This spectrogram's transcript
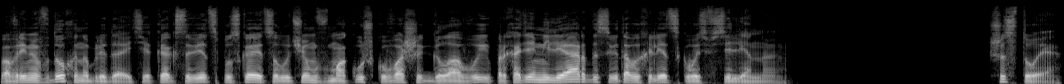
Во время вдоха наблюдайте, как свет спускается лучом в макушку вашей головы, проходя миллиарды световых лет сквозь Вселенную. Шестое.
